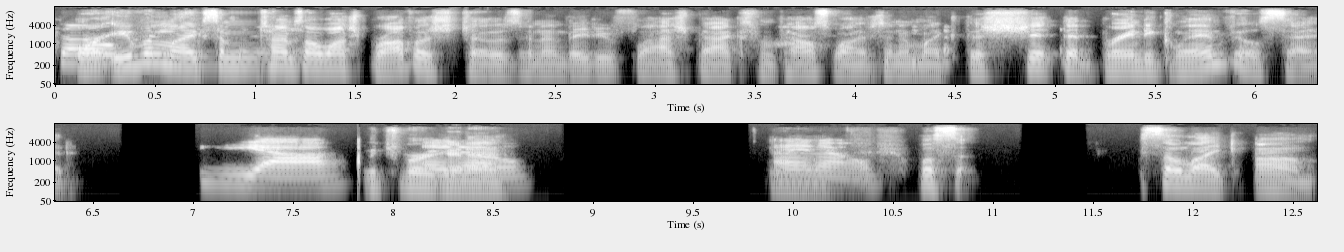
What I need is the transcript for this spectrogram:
so or even like sometimes. I'll watch Bravo shows and then they do flashbacks from Housewives and I'm like the shit that Brandi Glanville said, Yeah, which we're I gonna know. you I know. know. Well, so, so like um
